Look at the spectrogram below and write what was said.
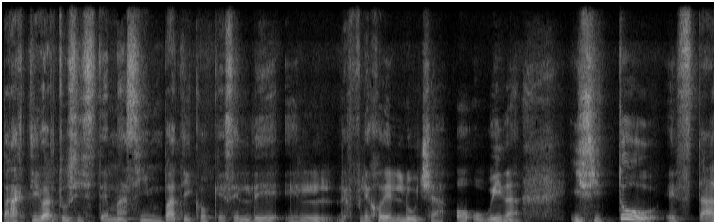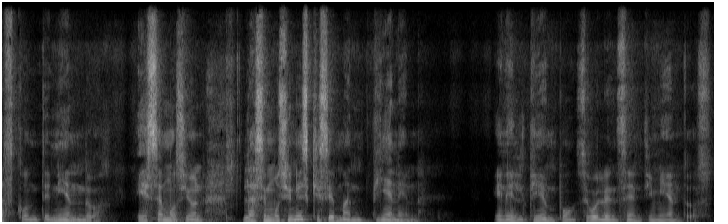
para activar tu sistema simpático, que es el de el reflejo de lucha o huida. Y si tú estás conteniendo esa emoción, las emociones que se mantienen en el tiempo se vuelven sentimientos.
